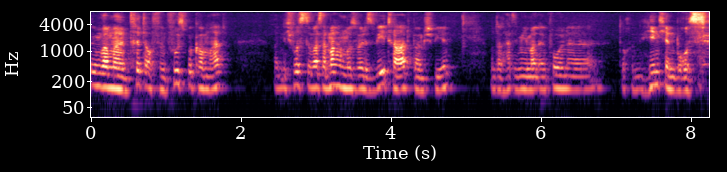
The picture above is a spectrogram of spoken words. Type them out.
irgendwann mal einen Tritt auf den Fuß bekommen hat. Und ich wusste, was er machen muss, weil es weh tat beim Spiel. Und dann hat ihm jemand empfohlen, äh, doch eine Hähnchenbrust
